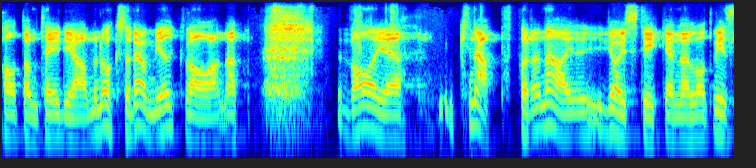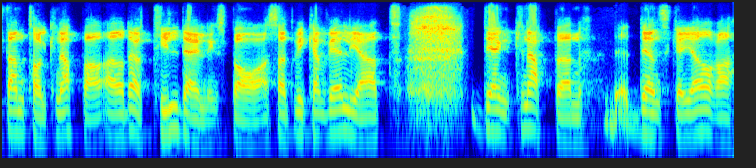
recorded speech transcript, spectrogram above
pratade om tidigare men också då mjukvaran. Att varje knapp på den här joysticken eller ett visst antal knappar är då tilldelningsbara så att vi kan välja att den knappen den ska göra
